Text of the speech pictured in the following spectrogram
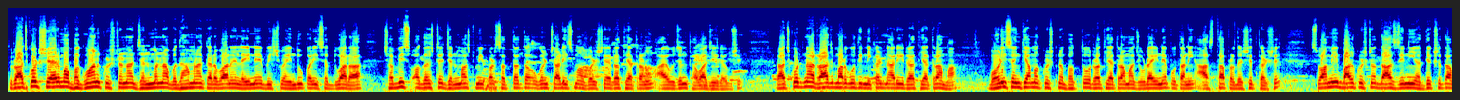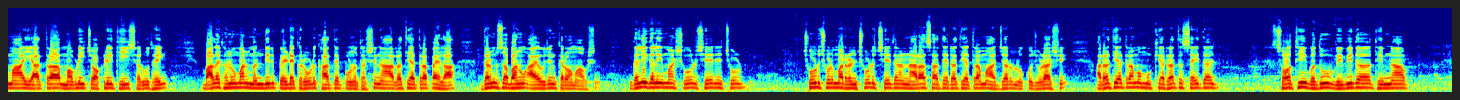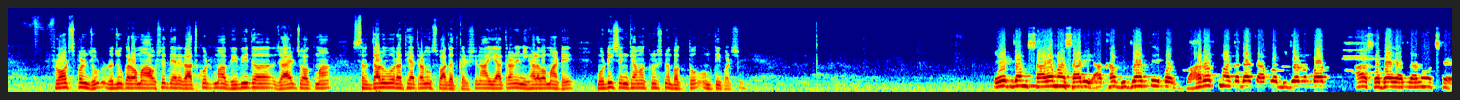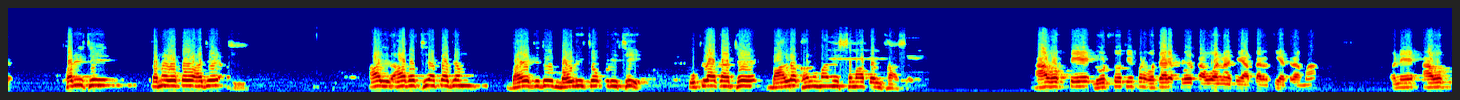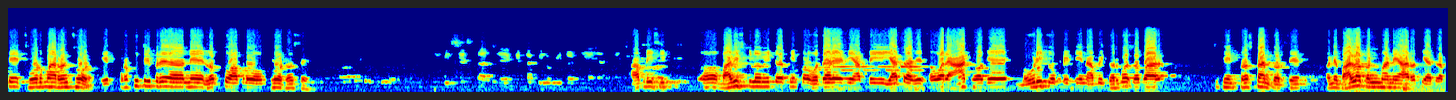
તો રાજકોટ શહેરમાં ભગવાન કૃષ્ણના જન્મના વધામણા કરવાને લઈને વિશ્વ હિન્દુ પરિષદ દ્વારા છવ્વીસ ઓગસ્ટે જન્માષ્ટમી પર સતત ઓગણચાળીસમાં વર્ષે રથયાત્રાનું આયોજન થવા જઈ રહ્યું છે. રાજકોટના રાજમાર્ગોથી નીકળનારી રથયાત્રામાં બહોળી સંખ્યામાં કૃષ્ણ ભક્તો રથયાત્રામાં જોડાઈને પોતાની આસ્થા પ્રદર્શિત કરશે. સ્વામી બાલકૃષ્ણ દાસજીની અધ્યક્ષતામાં આ યાત્રા મવડી ચોકડીથી શરૂ થઈ. બાલક હનુમાન મંદિર પેડેક રોડ ખાતે પૂર્ણ થશે અને આ રથયાત્રા પહેલાં ધર્મસભાનું આયોજન કરવામાં આવશે. ગલી ગલીમાં શોર છે અને છોડ છોડ છોડમાં રણછોડ છે, તેના નારા સાથે રથયાત્રામાં હજારો લોકો જોડાશે. આ રથયાત્રામાં મુખ્ય રથ સહિત સોથી વધુ વિવિધ થીમના ફ્લોટ્સ પણ રજૂ કરવામાં આવશે. ત્યારે રાજકોટમાં વિવિધ જાહેર ચોકમાં શ્રદ્ધાળુઓ રથયાત્રાનું સ્વાગત કરશે અને આ યાત્રાને નિહાળવા માટે મોટી સંખ્યામાં કૃષ્ણ ભક્તો ઉમટી પડશે. એકદમ સારામાં સારી. આખા ગુજરાતની પણ, ભારતમાં કદાચ આપણો બીજો નંબર આ શોભાયાત્રાનો છે. ફરીથી તમે લોકો આજે આ આ રથયાત્રા જેમ ભાઈએ કીધું મૌલી ચોકડીથી ઉપલા કાંઠે બાલક હનુમાને સમાપન થશે. આ વખતે દોઢસો થી પણ વધારે પ્લોટ આવવાના છે આપણા રથયાત્રામાં. અને આ વખતે છોડમાં રણછોડ એક પ્રકૃતિ પ્રે- ને લગતો આપણો પ્લોટ હશે. આપણી બાવીસ કિલોમીટરથી પણ વધારેની આપણી યાત્રા છે. સવારે આઠ વાગે મવડી ચોકડી થી આપણી ધર્મસભા પ્રસ્થાન કરશે અને બાલક હનુમાને આ રથયાત્રા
